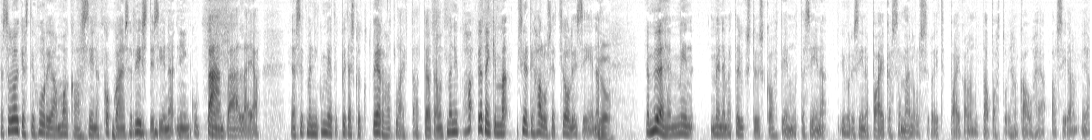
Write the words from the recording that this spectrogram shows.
Ja se oli oikeasti hurjaa makaa siinä koko ajan, se risti siinä niin kuin pään päällä ja, ja sitten mä niin kuin mietin, pitäisikö jotkut verhot laittaa tai jotain, mutta mä niin kuin, jotenkin mä silti halusin, että se oli siinä. Joo. Ja myöhemmin menemättä yksityiskohtiin, mutta siinä, juuri siinä paikassa, mä en ollut silloin itse paikalla, mutta tapahtui ihan kauhea asia ja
